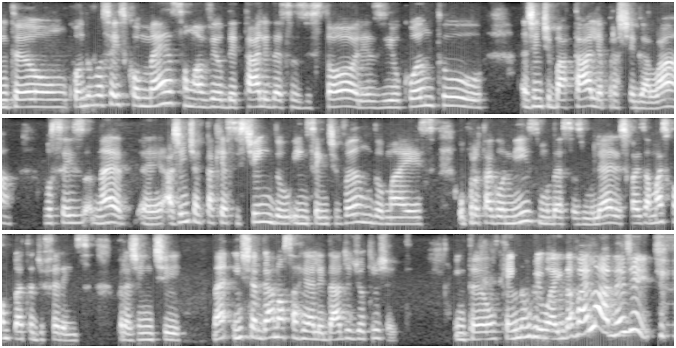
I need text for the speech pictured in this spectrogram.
Então, quando vocês começam a ver o detalhe dessas histórias e o quanto a gente batalha para chegar lá, vocês, né, é, a gente está aqui assistindo e incentivando, mas o protagonismo dessas mulheres faz a mais completa diferença para a gente né, enxergar nossa realidade de outro jeito. Então, quem não viu ainda, vai lá, né, gente?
